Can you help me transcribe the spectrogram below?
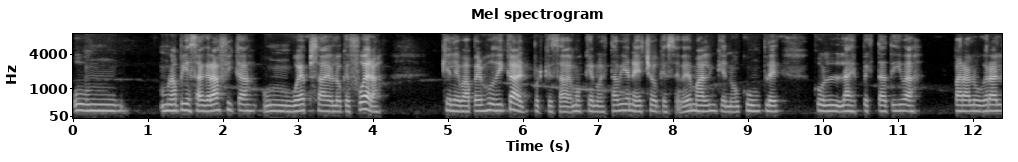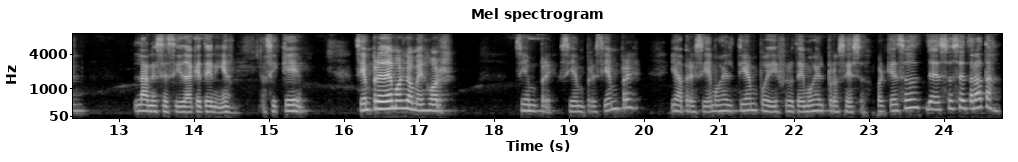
una pieza gráfica, un website lo que fuera, que le va a perjudicar porque sabemos que no está bien hecho, que se ve mal, que no cumple con las expectativas para lograr la necesidad que tenía. Así que siempre demos lo mejor Siempre, siempre, siempre. Y apreciemos el tiempo y disfrutemos el proceso. Porque eso, de eso se trata,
